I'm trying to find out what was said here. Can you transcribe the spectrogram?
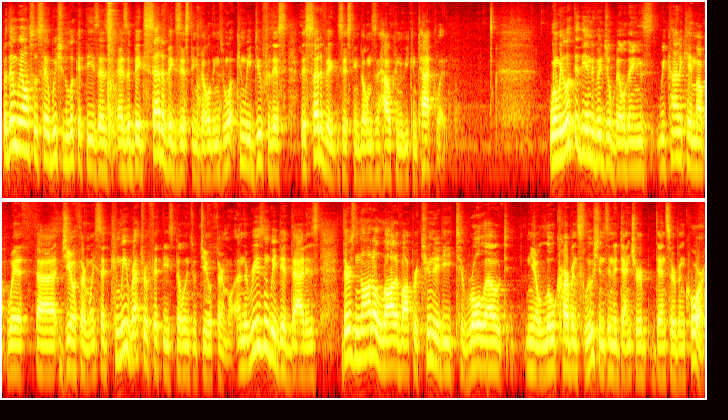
But then we also said we should look at these as, as a big set of existing buildings. What can we do for this, this set of existing buildings and how can we can tackle it? When we looked at the individual buildings, we kind of came up with uh, geothermal. We said, can we retrofit these buildings with geothermal? And the reason we did that is there's not a lot of opportunity to roll out you know, low carbon solutions in a dense, dense urban core.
